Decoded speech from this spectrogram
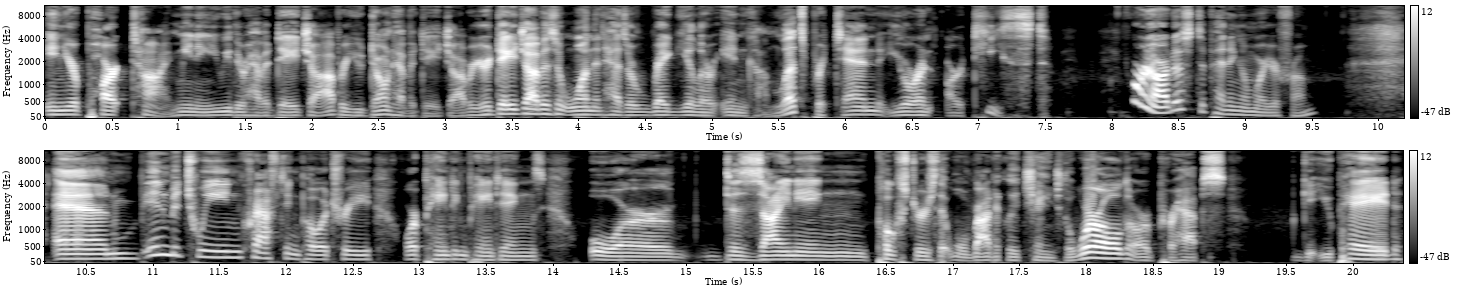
in your part time, meaning you either have a day job or you don't have a day job, or your day job isn't one that has a regular income. Let's pretend you're an artiste or an artist, depending on where you're from. And in between crafting poetry or painting paintings or designing posters that will radically change the world or perhaps get you paid,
